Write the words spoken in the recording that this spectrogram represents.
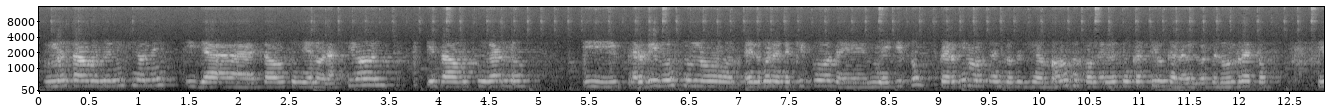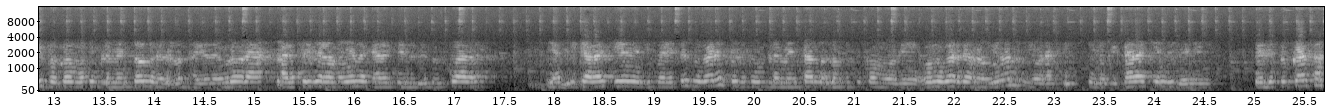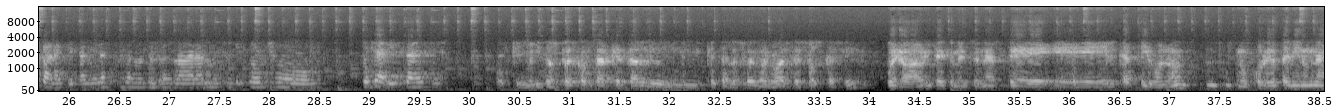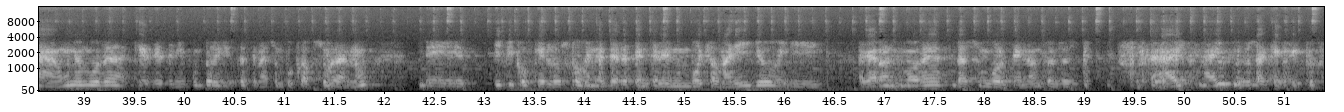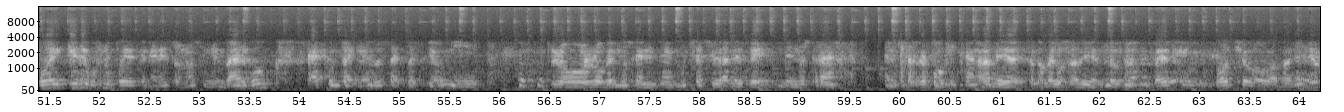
no estábamos de misiones y ya estábamos un día en oración y estábamos jugando y perdimos uno, el, bueno, el equipo de mi equipo, perdimos, entonces dijeron, vamos a ponerles un castigo que a la vez va a ser un reto. Y fue como se implementó lo del Rosario de Aurora, a las 6 de la mañana cada quien desde sus cuadras. Y así cada quien en diferentes lugares pues se implementando, no fue como de un lugar de reunión y ahora sí, sino que cada quien desde desde tu casa para que también las personas no se trasladaran mucho, mucho, mucha distancia. Ok, ¿y nos puedes contar qué tal, qué tal fue, bueno, antes Oscar, sí? Bueno, ahorita que mencionaste eh, el castigo, ¿no? Me ocurrió también una, una moda que desde mi punto de vista se me hace un poco absurda, ¿no? De típico que los jóvenes de repente ven un bocho amarillo y agarran moda, das un golpe, ¿no? Entonces, hay, hay, o sea, ¿qué, qué, fue, ¿qué de bueno puede tener eso, no? Sin embargo, se ha contagiado esta cuestión y lo, lo vemos en, muchas ciudades de, nuestra, de nuestra república, ¿no? Ah, no me lo sabía. Entonces, ¿ves un bocho amarillo?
